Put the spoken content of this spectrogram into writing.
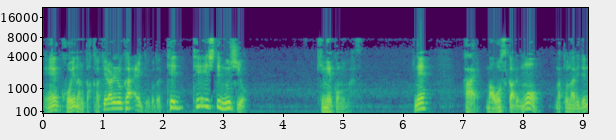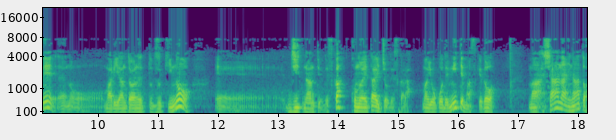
ね、声なんかかけられるかいということで、徹底して無視を決め込みます。ね。はい。まあ、オスカルも、まあ、隣でね、あの、マリー・アントワネット好きの、えー、じ、なんて言うんですか？この絵隊長ですから、まあ、横で見てますけど、まあ、しゃあないなと。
